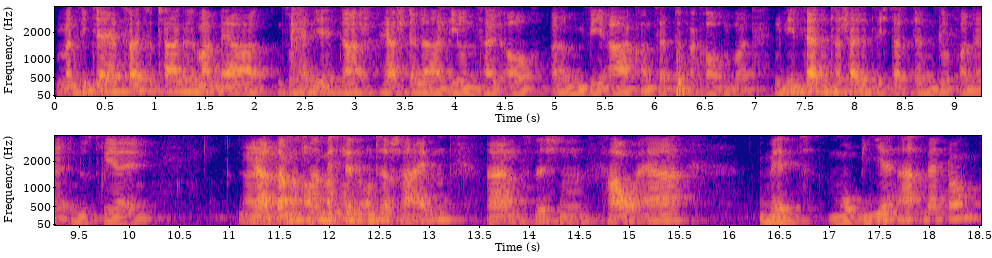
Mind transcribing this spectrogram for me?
man sieht ja jetzt heutzutage immer mehr so Handyhersteller, die uns halt auch ähm, VR-Konzepte verkaufen wollen. Inwiefern unterscheidet sich das denn so von der industriellen? Äh, ja, da muss man ein bisschen unterscheiden ähm, zwischen VR mit mobilen Anwendungen,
